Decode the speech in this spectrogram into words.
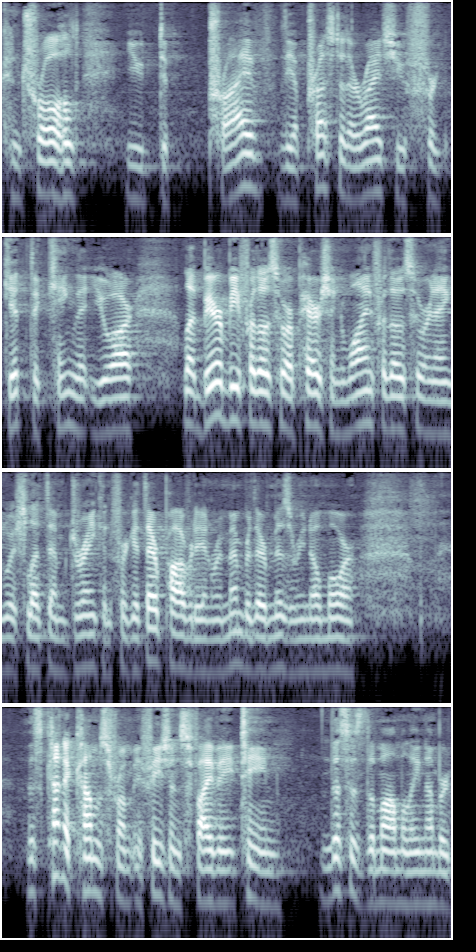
controlled, you deprive the oppressed of their rights, you forget the king that you are. Let beer be for those who are perishing, wine for those who are in anguish. Let them drink and forget their poverty and remember their misery no more. This kind of comes from Ephesians 5:18. This is the homily number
